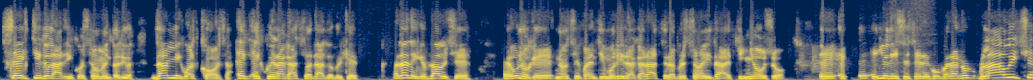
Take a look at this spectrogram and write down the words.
sei il titolare in questo momento, dico, dammi qualcosa. E, e quel ragazzo ha dato perché, guardate che Vlaovic è, è uno che non si fa intimorire a carattere, a personalità, è tignoso. E, e- e io dissi, se recuperano Vlaovic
